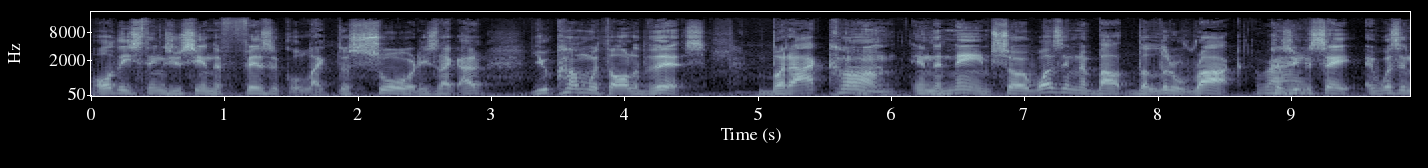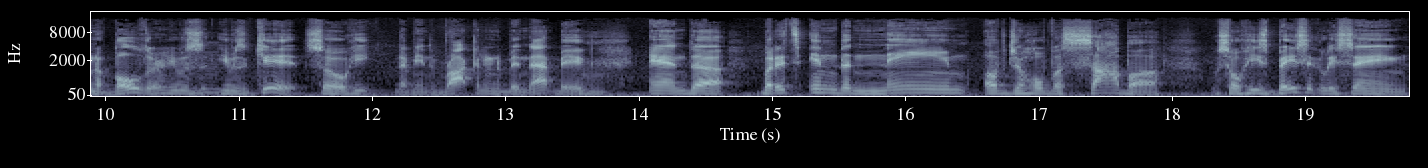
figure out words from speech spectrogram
all these things you see in the physical like the sword. He's like I, you come with all of this but i come in the name. So it wasn't about the little rock because you Right. could say it wasn't a boulder. He was he was a kid. So he i mean the rock couldn't have been that big. And uh but it's in the name of jehovah saba so he's basically saying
